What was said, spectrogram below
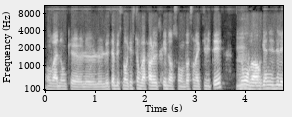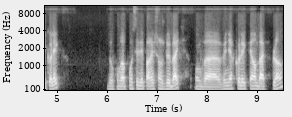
on va donc euh, l'établissement en question va faire le tri dans son, dans son activité. Nous, on va mhm. organiser les collectes. Donc, on va procéder par échange de bacs. On va venir collecter un bac plein.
